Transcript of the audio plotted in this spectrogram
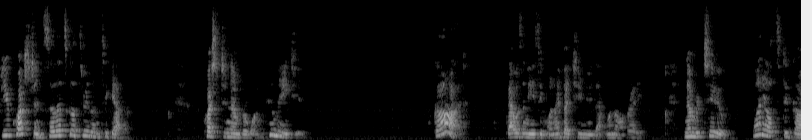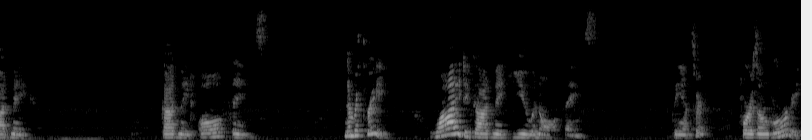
few questions. So let's go through them together. Question number one Who made you? God. That was an easy one. I bet you knew that one already. Number two, what else did God make? God made all things. Number three, why did God make you and all things? The answer, for his own glory.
